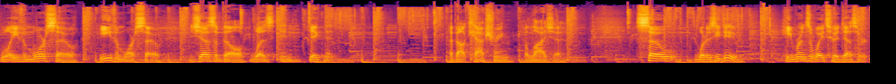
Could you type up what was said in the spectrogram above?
Well, even more so, even more so, Jezebel was indignant about capturing Elijah. So, what does he do? He runs away to a desert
